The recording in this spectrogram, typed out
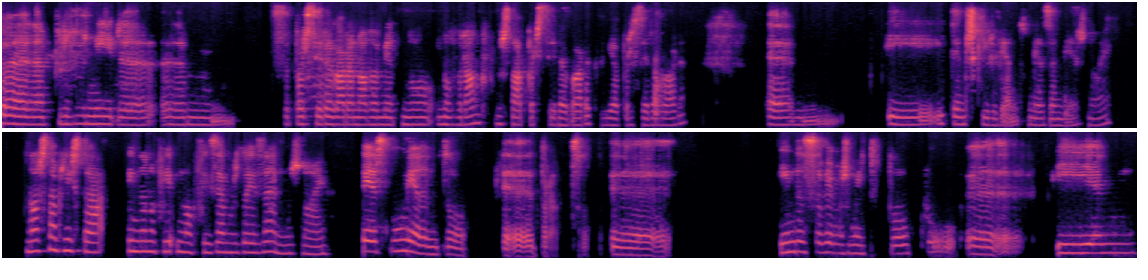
para prevenir um, se aparecer agora novamente no, no verão, porque não está a aparecer agora, que devia aparecer agora, um, e, e, temos que ir vendo mês a mês, não é? Nós estamos nisto há, ainda não, não fizemos dois anos, não é? Neste momento, uh, pronto, uh, ainda sabemos muito pouco uh, e, um,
